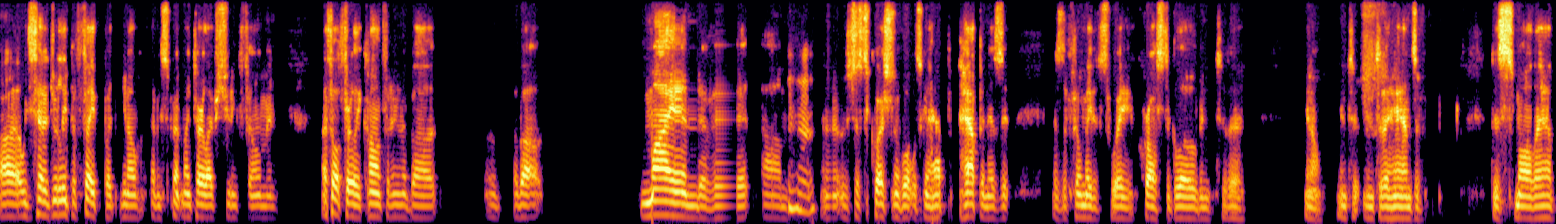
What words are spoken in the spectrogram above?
uh, we just had to do a leap of faith. But, you know, having spent my entire life shooting film, and I felt fairly confident about about my end of it. Um, mm-hmm. And it was just a question of what was going to hap- happen as it as the film made its way across the globe into the you know into into the hands of this small lab.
